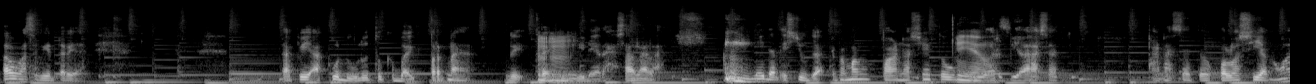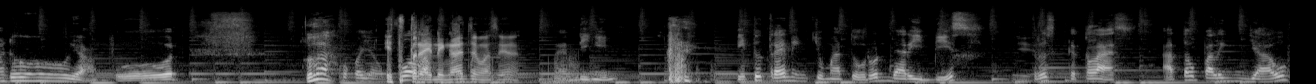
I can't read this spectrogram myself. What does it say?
Oh masuk winter ya. Tapi aku dulu tuh kebaik pernah di training Mm-mm. di daerah sana lah. Ini dan es juga. Ya, memang panasnya tuh Iya, luar Mas. biasa. Panasnya tuh kalau siang, waduh, ya ampun. Wah, pokoknya itu wah, training aja mas ya dan dingin. itu training cuma turun dari bis Iya. terus ke kelas atau paling jauh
